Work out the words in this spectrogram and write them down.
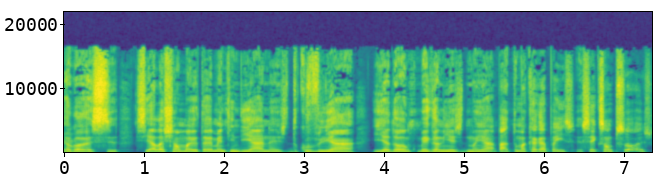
Agora, se, se elas são maioritariamente indianas, de Covilhã e adoram comer galinhas de manhã, pá, estou-me a cagar para isso. Eu sei que são pessoas.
